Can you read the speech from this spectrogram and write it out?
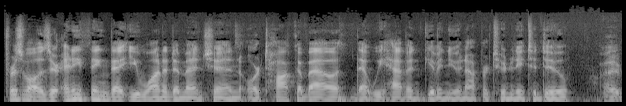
first of all, is there anything that you wanted to mention or talk about that we haven't given you an opportunity to do? I,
